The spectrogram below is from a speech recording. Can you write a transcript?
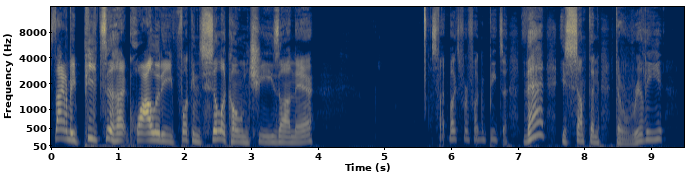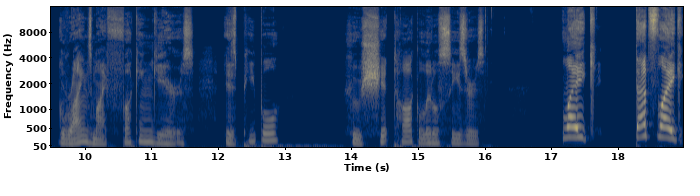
It's not gonna be Pizza Hut quality fucking silicone cheese on there. It's five bucks for a fucking pizza. That is something that really grinds my fucking gears. Is people who shit talk Little Caesars. Like, that's like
